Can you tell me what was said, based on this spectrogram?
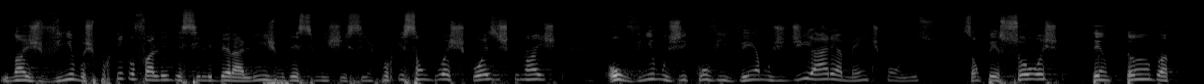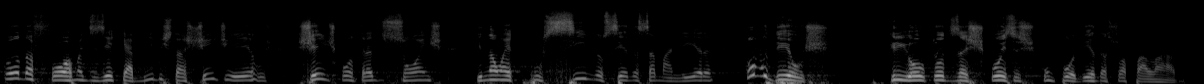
e nós vimos, por que, que eu falei desse liberalismo e desse misticismo? Porque são duas coisas que nós ouvimos e convivemos diariamente com isso. São pessoas tentando a toda forma dizer que a Bíblia está cheia de erros, cheia de contradições, que não é possível ser dessa maneira. Como Deus criou todas as coisas com o poder da Sua palavra?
